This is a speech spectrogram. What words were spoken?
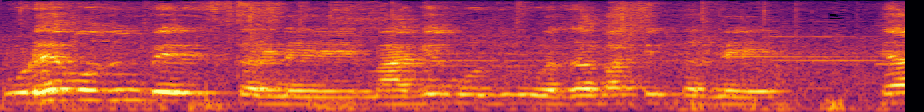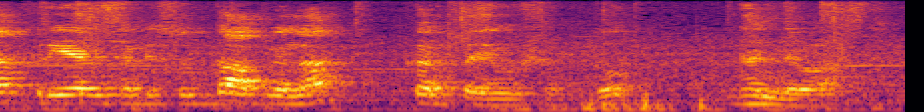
पुढे मोजून बेरीज करणे मागे मोजून वजाबाकी करणे या क्रियांसाठी सुद्धा आपल्याला करता येऊ शकतो. धन्यवाद.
